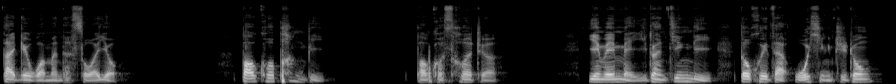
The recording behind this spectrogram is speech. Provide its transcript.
带给我们的所有，包括碰壁，包括挫折，因为每一段经历都会在无形之中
